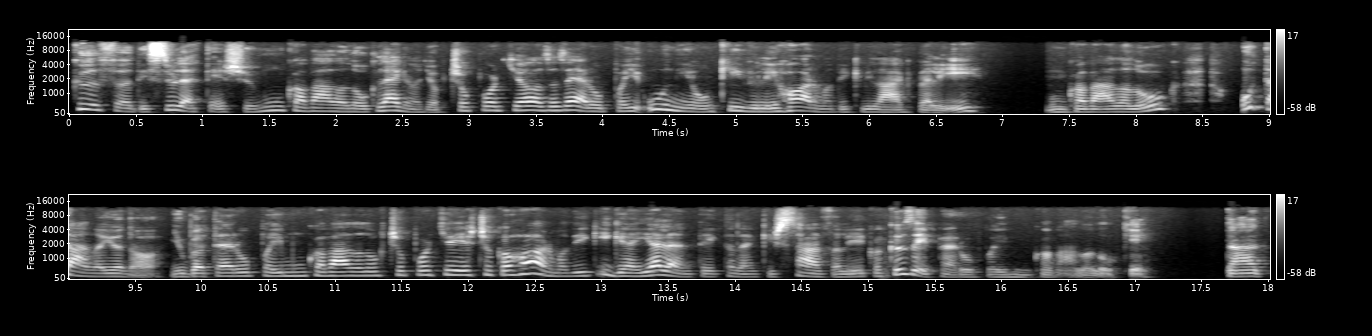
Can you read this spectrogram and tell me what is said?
külföldi születésű munkavállalók legnagyobb csoportja az az Európai Unión kívüli harmadik világbeli munkavállalók, utána jön a nyugat-európai munkavállalók csoportja, és csak a harmadik, igen jelentéktelen kis százalék a közép-európai munkavállalóké. Tehát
